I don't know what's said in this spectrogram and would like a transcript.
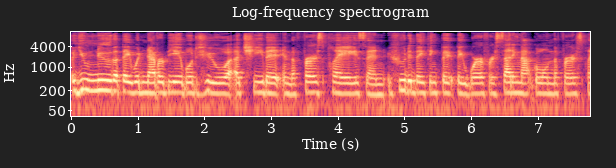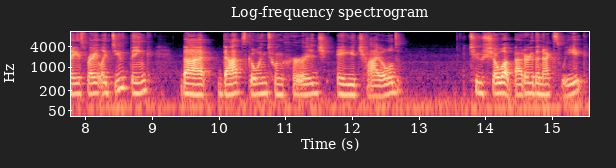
you knew that they would never be able to achieve it in the first place and who did they think that they were for setting that goal in the first place right like do you think that that's going to encourage a child to show up better the next week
